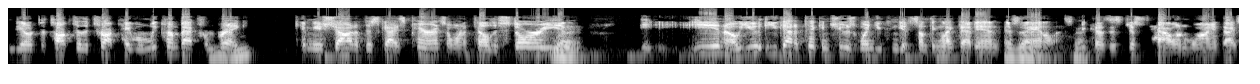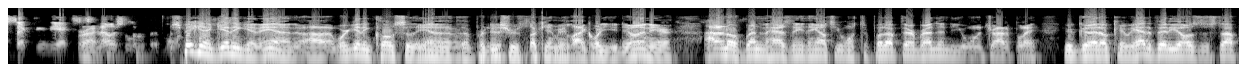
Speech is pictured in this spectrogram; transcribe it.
you know, to talk to the truck. Hey, when we come back from break, Mm-hmm. give me a shot of this guy's parents. I want to tell the story, and Right. y- you know, you you got to pick and choose when you can get something like that in as Exactly. an analyst because it's just how and why and dissecting the X's and Right. O's a little bit more. Speaking of getting it in, uh, we're getting close to the end. The producer's looking at me like, "What are you doing here?" I don't know if Brendan has anything else he wants to put up there. Brendan, do you want to try to play? You're good. Okay, we had the videos and stuff.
